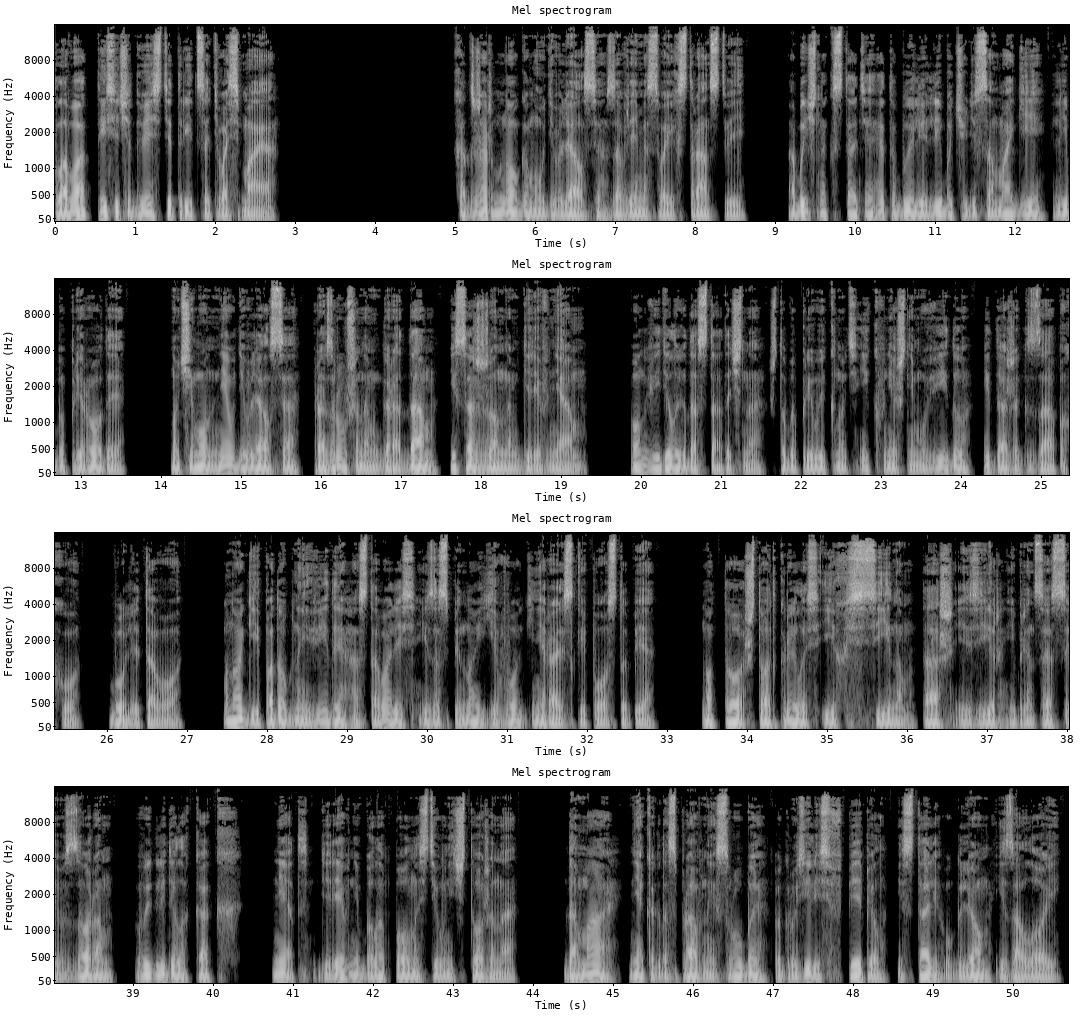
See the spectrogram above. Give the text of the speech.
Глава 1238 Хаджар многому удивлялся за время своих странствий. Обычно, кстати, это были либо чудеса магии, либо природы. Но чему он не удивлялся? Разрушенным городам и сожженным деревням. Он видел их достаточно, чтобы привыкнуть и к внешнему виду, и даже к запаху. Более того, Многие подобные виды оставались и за спиной его генеральской поступи. Но то, что открылось их с Сином, Таш, Изир и принцессой взором, выглядело как... Нет, деревня была полностью уничтожена. Дома, некогда справные срубы, погрузились в пепел и стали углем и золой.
